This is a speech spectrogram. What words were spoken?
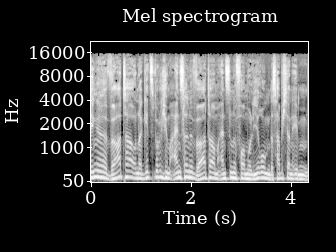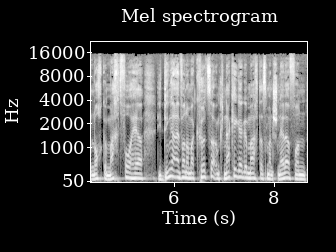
Dinge, Wörter und da geht's wirklich um einzelne Wörter, um einzelne Formulierungen. Das habe ich dann eben noch gemacht vorher. Die Dinge einfach nochmal kürzer und knackiger gemacht, dass man schneller von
